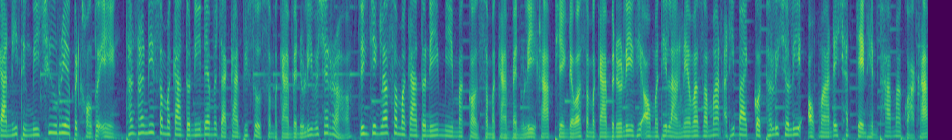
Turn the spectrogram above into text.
การนี้ถึงมีชื่อเรียกเป็นของตัวเอง ทั้งๆที่สมการตัวนี้ได้มาจากการพิสูจน์สมการเบนูลีไม่ใช่หรอ จริง ๆ แล้วสมการตัวนี้มีมาก่อนสมการเบนูลีครับ เพียงแต่ว่าสมการเบนูลีที่ออกมาทีหลังเนี่ยมันสามารถอธิบายกฎเทอริเชอรี่ออกมาได้ชัดเจนเห็นภาพมากกว่าครับ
